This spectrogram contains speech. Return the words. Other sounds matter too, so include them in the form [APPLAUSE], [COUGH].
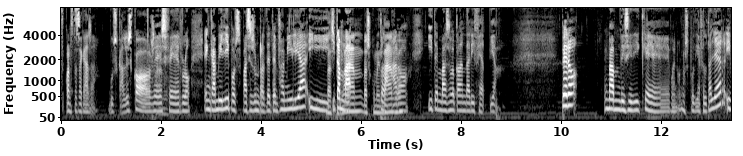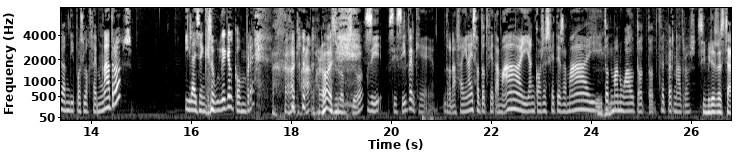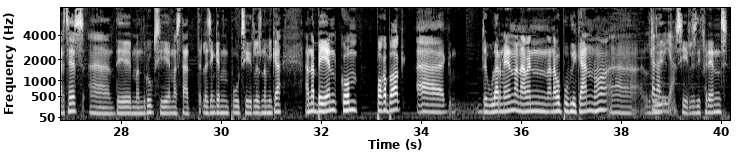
quan estàs a casa, buscar les coses, fer-lo. En canvi, allí pues, passes un ratet en família i, Vas i te'n va- parlant, vas comentant, claro, no? I te'n vas en el calendari fet ja. Però vam decidir que bueno, no es podia fer el taller i vam dir, pues lo fem natros i la gent que no vulgui que el compre. Ah, clar, bueno, és una opció. [LAUGHS] Sí, sí, sí, perquè dona feina i està tot fet a mà, i hi ha coses fetes a mà, i tot manual, tot, tot fet per natros. Si mires les xarxes eh, de Mandruc, si hem estat, la gent que hem pogut seguir-les una mica, hem anat veient com, a poc a poc, eh, regularment anaven, anàveu publicant, no? Eh, els Cada di- dia. Sí, les diferents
